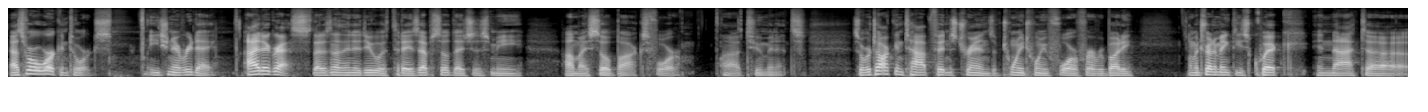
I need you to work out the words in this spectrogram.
that's what we're working towards each and every day. I digress. That has nothing to do with today's episode. That's just me on my soapbox for uh, two minutes. So we're talking top fitness trends of 2024 for everybody. I'm gonna try to make these quick and not uh,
